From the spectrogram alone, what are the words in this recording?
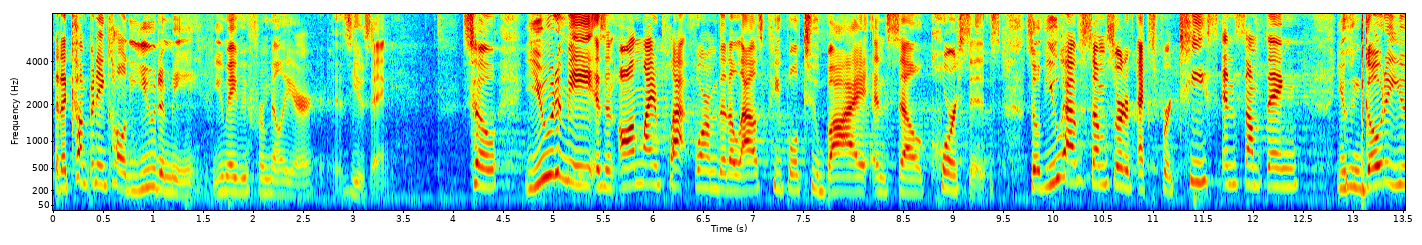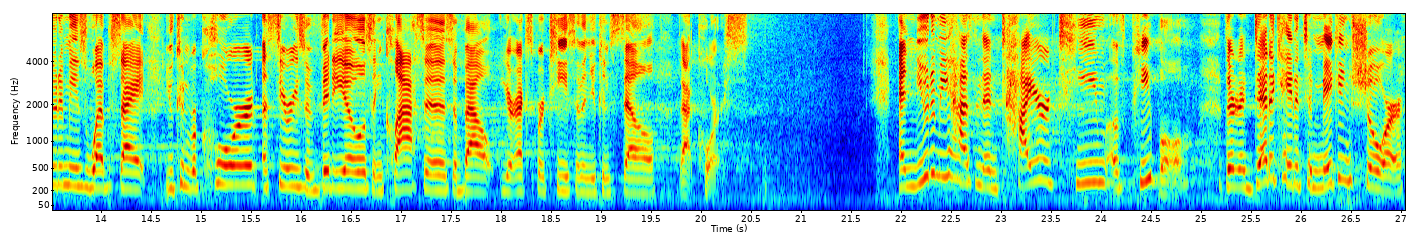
that a company called Udemy, you may be familiar, is using. So Udemy is an online platform that allows people to buy and sell courses. So if you have some sort of expertise in something, you can go to Udemy's website, you can record a series of videos and classes about your expertise, and then you can sell that course. And Udemy has an entire team of people that are dedicated to making sure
